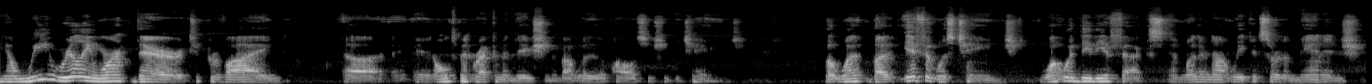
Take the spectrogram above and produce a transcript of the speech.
you know, we really weren't there to provide uh, an ultimate recommendation about whether the policy should be changed. But what, but if it was changed, what would be the effects, and whether or not we could sort of manage,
